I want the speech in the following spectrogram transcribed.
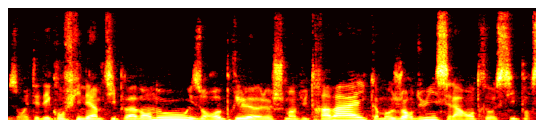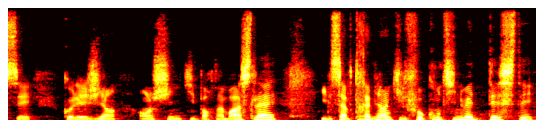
ils ont été déconfinés un petit peu avant nous, ils ont repris le, chemin du travail, comme aujourd'hui, c'est la rentrée aussi pour ces collégiens en Chine qui portent un bracelet. Ils savent très bien qu'il faut continuer de tester.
